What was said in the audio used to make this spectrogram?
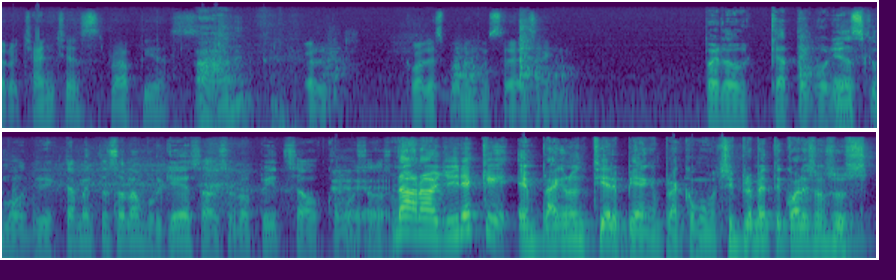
pero chanchas, rápidas. Ajá. ¿Cuál- ¿Cuáles ponen ustedes en...? Pero categorías Es- como directamente solo hamburguesa, solo pizza o como Eh, No, no, yo diría que en plan en un tier bien, en plan como simplemente cuáles son sus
